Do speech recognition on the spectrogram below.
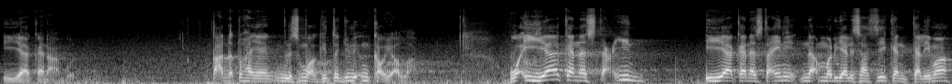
iyyaka na'bud. Tak ada Tuhan yang boleh semua, kita juli engkau ya Allah. Wa iyyaka nasta'in. Iyyaka nasta'in nak merealisasikan kalimah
